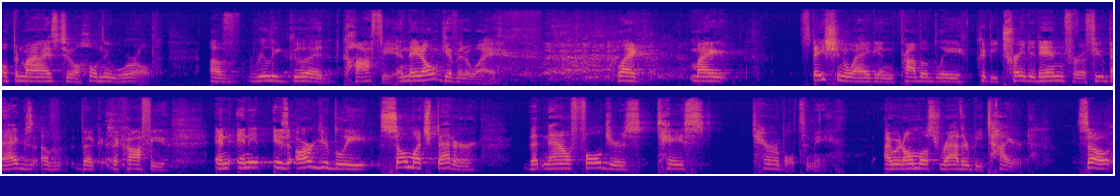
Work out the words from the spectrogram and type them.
opened my eyes to a whole new world of really good coffee. And they don't give it away. like, my station wagon probably could be traded in for a few bags of the, the coffee. And, and it is arguably so much better that now Folgers taste terrible to me. I would almost rather be tired. So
